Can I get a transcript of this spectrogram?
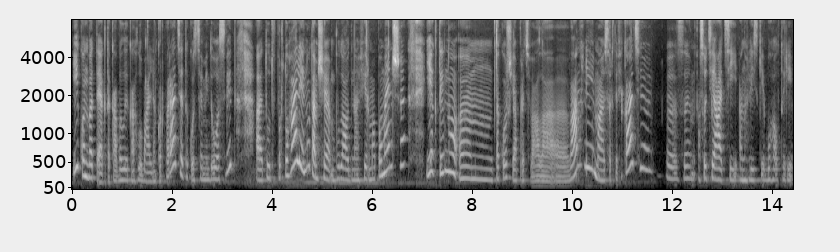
і Convatec, така велика глобальна корпорація, також це мій досвід. Тут в Португалії, ну там ще була одна фірма поменше. І активно ем, також я працювала е, в Англії, маю сертифікацію. Е, З асоціації англійських бухгалтерів.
